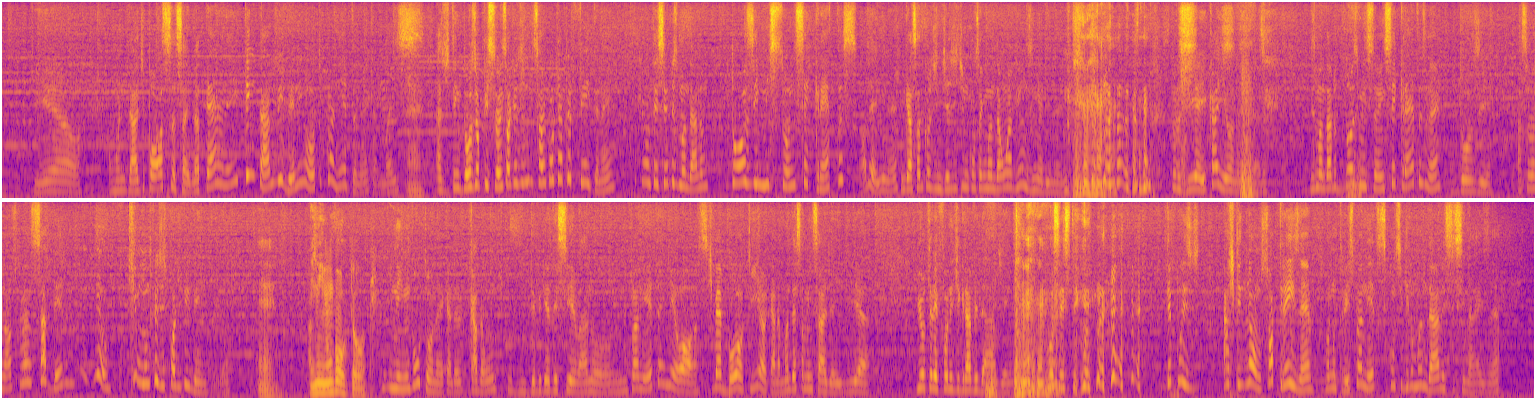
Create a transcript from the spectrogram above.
que a humanidade possa sair da Terra né, e tentar viver em outro planeta, né, cara? Mas É. a gente tem 12 opções, só que a gente não sabe qual que é a perfeita, né? O que aconteceu? Eles mandaram 12 missões secretas. Olha aí, né? Engraçado que hoje em dia a gente não consegue mandar um aviãozinho ali, né? Outro dia aí caiu, né, cara? Eles mandaram 12 missões secretas, né? 12 astronautas pra saber, meu, que mundo que a gente pode viver, entendeu? É. E nenhum voltou. E nenhum voltou, né, cara? Cada um tipo, deveria descer lá no, no planeta e, meu, ó, se tiver bom aqui, ó, cara, manda essa mensagem aí via, via o telefone de gravidade aí. né? vocês têm. Depois, de- acho que, não, só três, né? Foram três planetas que conseguiram mandar esses sinais, né?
